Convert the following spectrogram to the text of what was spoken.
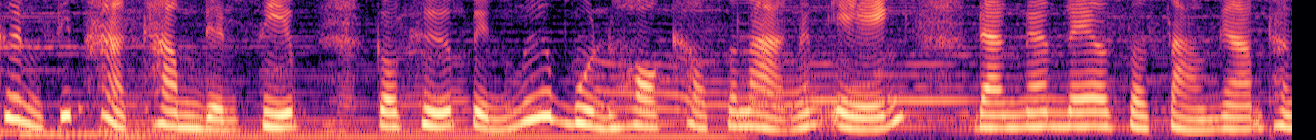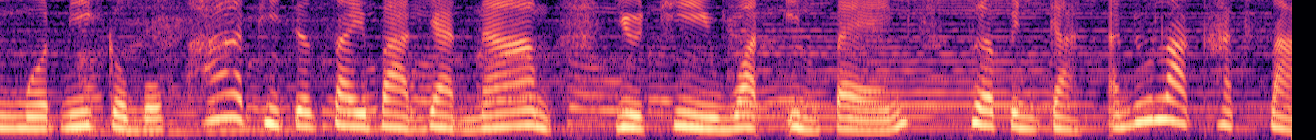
ขึ้น15คำเดือนซิบก็คือเป็นมือบุญหอกข่าวสลากนั่นเอง ดังนั้นแล้วสาวๆงามทั้งหมดนี้ก็บกพลาดที่จะใส่บาตรหยาดน้ำอยู่ที่วัดอินแปง เพื่อเป็นการอนุรักษ์รักษา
